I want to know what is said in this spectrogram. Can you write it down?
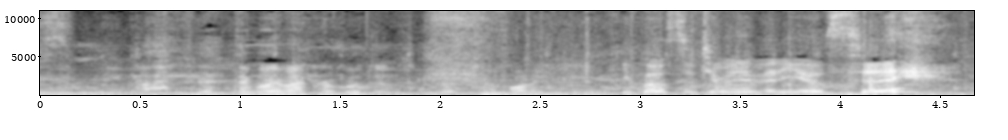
take away my privileges because that's too funny. You posted too many videos today.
